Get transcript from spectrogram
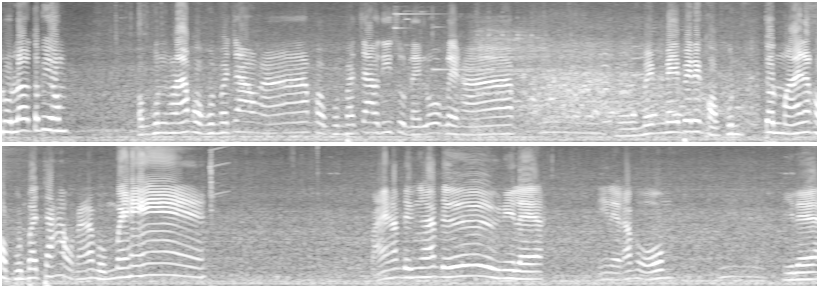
หลุดแล้วท่านผู้ชม อบคุณครับ ขอบคุณพระเจ้าครับ ขอบคุณพระเจ้าที่สุดในโลกเลยครับโอ้ไม่ไม่ไม่ได้ขอบคุณต้นไม้นะขอบคุณพระเจ้านะครับผมแม่ไปครับดึงครับดึงนี่แหละ นี่แหละครับผม นี่แหละ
